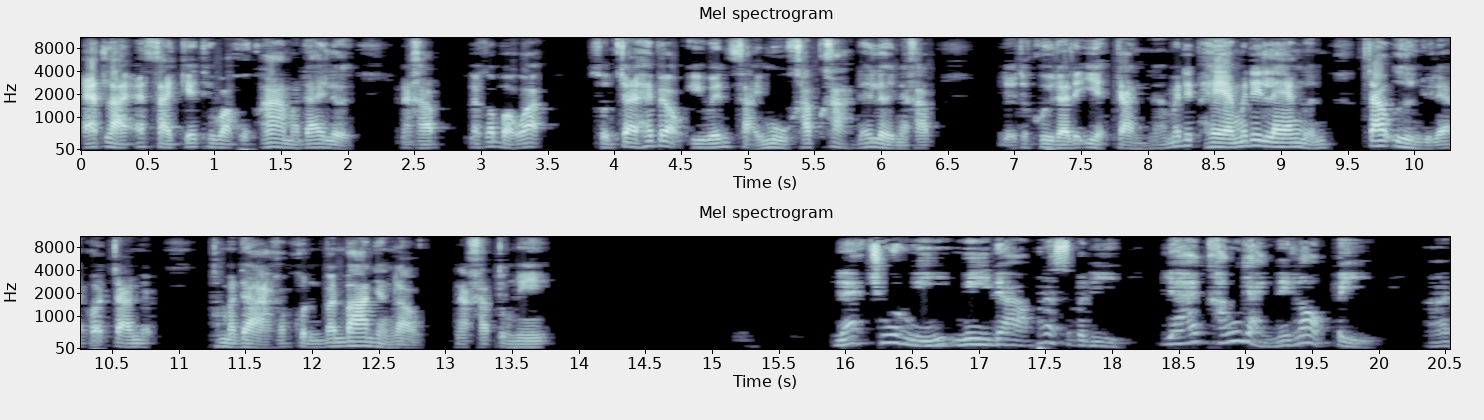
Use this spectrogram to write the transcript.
แอดไลน์แอดไซเกตเทวาหกห้ามาได้เลยนะครับ แล้วก็บอกว่าสนใจให้ไปออกอีเวนต์สายมูครับค่ะได้เลยนะครับ เดี๋ยวจะคุยรายละเอียดกันนะไม่ได้แพงไม่ได้แรงเหมือนเจ้าอื่นอยู่แล้วเพราะอาจารย์แบบธรรมดาครับคนบ้านๆอย่างเรานะครับ ตรงนี้ และช่วงนี้มีดาวพระสบดี ย้ายครั้งใหญ่ในรอบปี อา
